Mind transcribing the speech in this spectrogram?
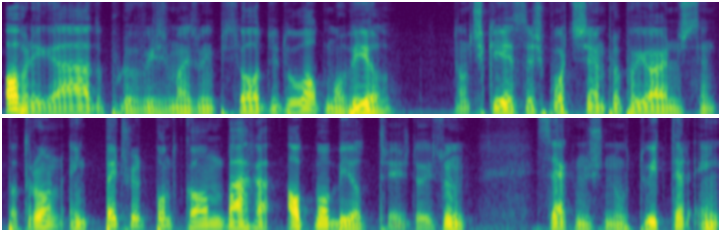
Obrigado por ouvires mais um episódio do Automóvel. Não te esqueças, podes sempre apoiar-nos sendo patrono em patreon.com barra automobil321. Segue-nos no Twitter em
